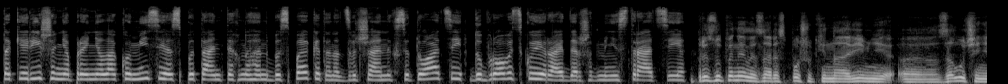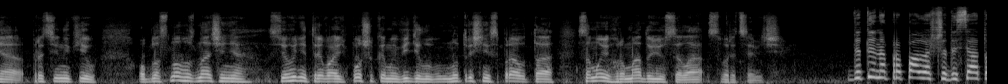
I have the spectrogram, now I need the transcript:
Таке рішення прийняла комісія з питань техногенбезпеки та надзвичайних ситуацій Дубровицької райдержадміністрації. Призупинили зараз пошуки на рівні е, залучення працівників обласного значення. Сьогодні тривають пошуками відділу внутрішніх справ та самою громадою села Сворицевич. Дитина пропала ще 10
